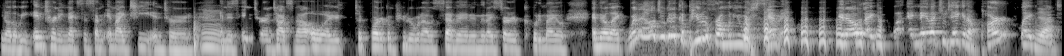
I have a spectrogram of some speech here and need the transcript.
you know, they'll be interning next to some MIT intern. Mm. And this intern talks about, oh, I took part of computer when I was seven and then I started coding my own. And they're like, where the hell did you get a computer from when you were seven? you know, like, and they let you take it apart? Like, yeah. what?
